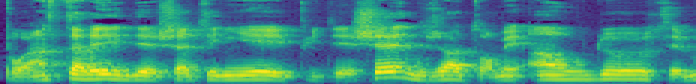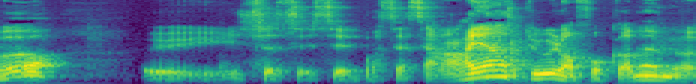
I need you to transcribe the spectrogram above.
pour installer des châtaigniers et puis des chênes, déjà, t'en mets un ou deux, c'est mort. ça, ça, sert à rien, si tu veux, il en faut quand même euh,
